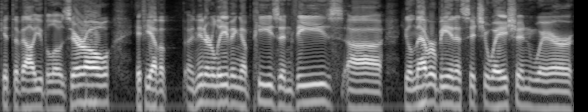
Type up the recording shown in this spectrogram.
get the value below zero. If you have a, an interleaving of p's and v's, uh, you'll never be in a situation where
